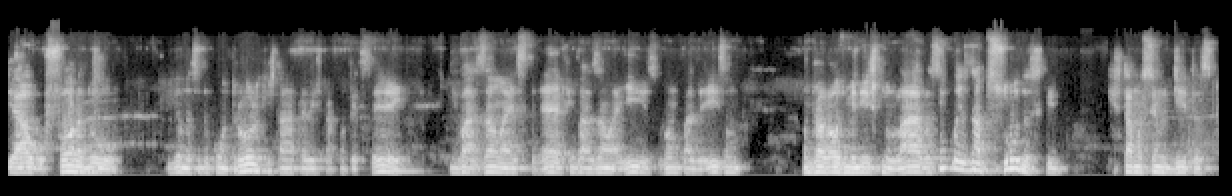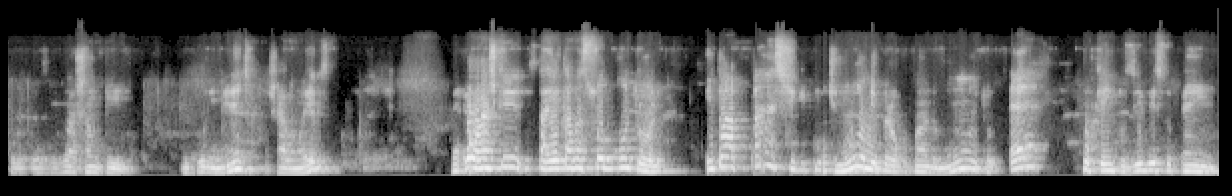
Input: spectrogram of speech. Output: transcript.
de algo fora do, digamos assim, do controle que estava previsto para acontecer, invasão à STF, invasão a isso, vamos fazer isso, vamos, vamos jogar os ministros no lago, assim, coisas absurdas que que estavam sendo ditas, achando que impunemente, achavam eles, eu acho que isso aí estava sob controle. Então, a parte que continua me preocupando muito é, porque, inclusive, isso tem,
